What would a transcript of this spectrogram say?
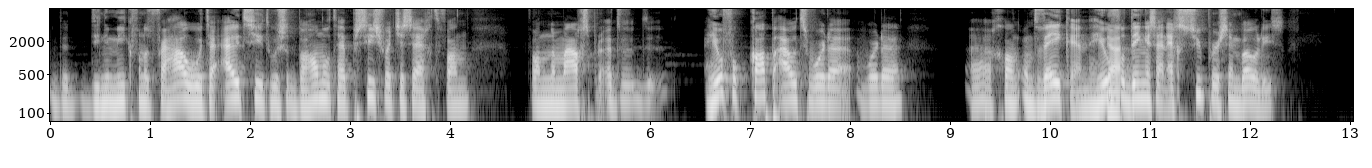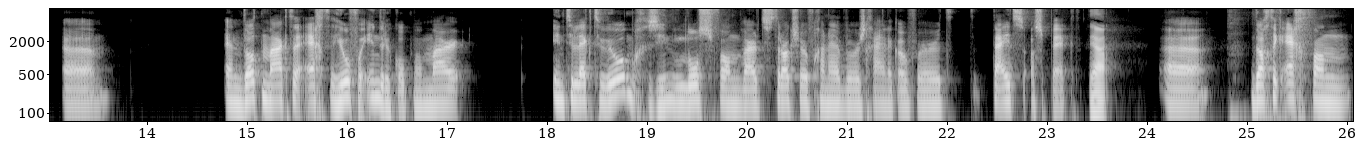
de dynamiek van het verhaal, hoe het eruit ziet, hoe ze het behandeld hebben. Precies wat je zegt van, van normaal gesproken. het- de- Heel veel cop-outs worden, worden eh, gewoon ontweken. En heel Ja. veel dingen zijn echt super symbolisch. Ehm, en dat maakte echt heel veel indruk op me. Maar intellectueel gezien, los van waar we het straks over gaan hebben, waarschijnlijk over het tijdsaspect. Ja. eh, dacht ik echt van.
